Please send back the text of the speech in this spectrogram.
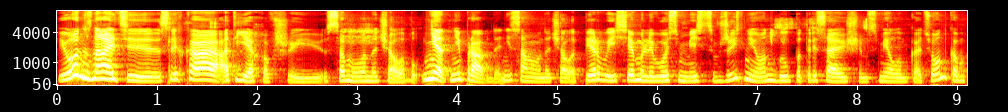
И он, знаете, слегка отъехавший с самого начала был. Нет, неправда, не с самого начала. Первые семь или восемь месяцев жизни он был потрясающим, смелым котенком.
